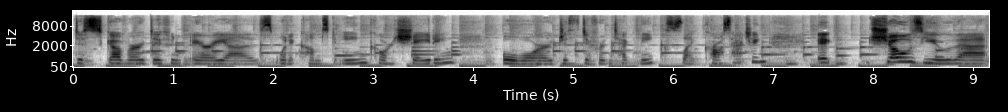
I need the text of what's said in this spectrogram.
discover different areas when it comes to ink or shading or just different techniques like cross hatching. It shows you that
